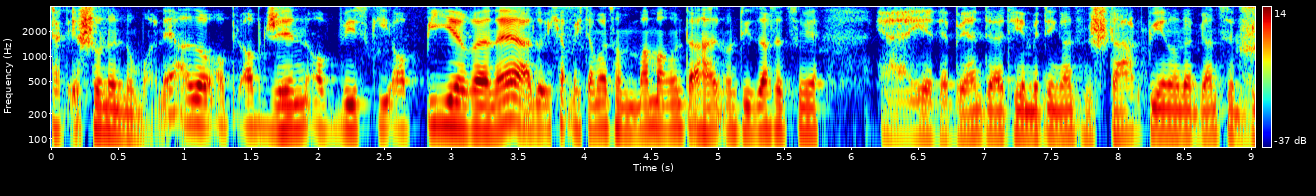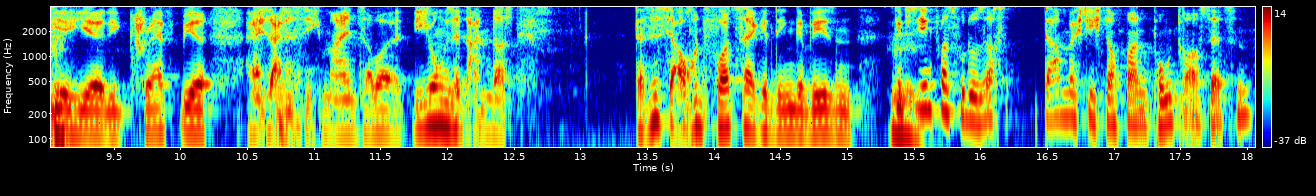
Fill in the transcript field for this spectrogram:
das ist schon eine Nummer. Ne? Also ob, ob Gin, ob Whisky, ob Biere. Ne? Also ich habe mich damals mit Mama unterhalten und die sagte zu mir, ja, hier, der Bernd, der hat hier mit den ganzen Starkbieren und das ganze Bier hier, die Craft-Bier, ja, ist alles nicht meins, aber die Jungen sind anders. Das ist ja auch ein Vorzeigeding gewesen. Gibt es hm. irgendwas, wo du sagst, da möchte ich nochmal einen Punkt draufsetzen?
